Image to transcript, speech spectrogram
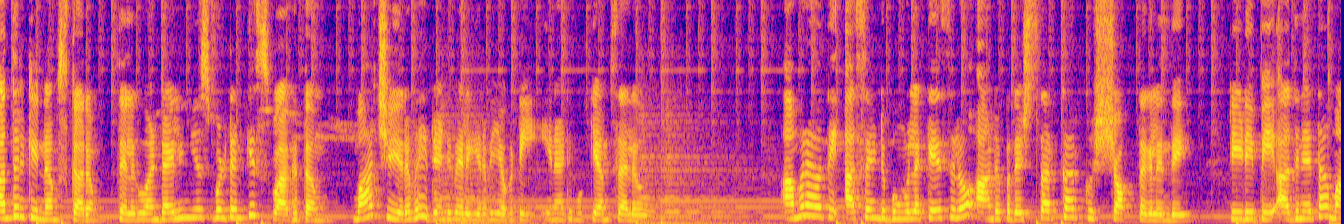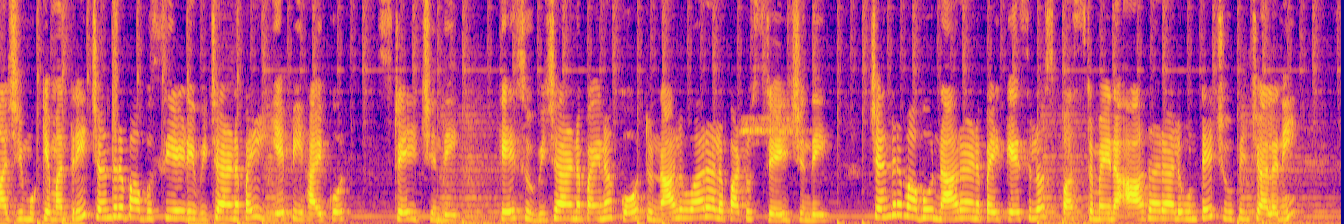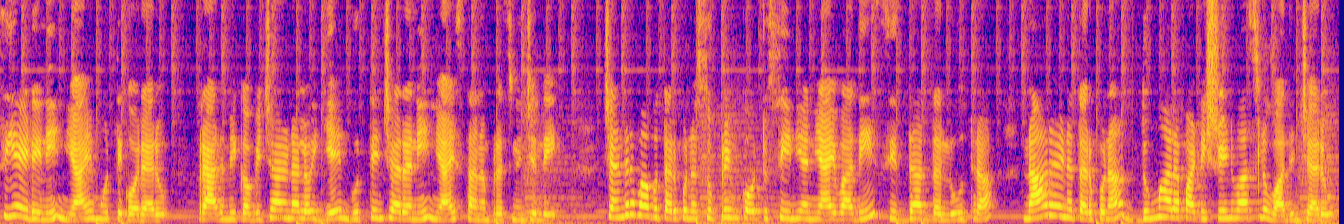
అందరికీ నమస్కారం. Telugu one daily news బులెటిన్కి స్వాగతం. మార్చి ఇరవై రెండు వేల ఇరవై ఒకటి ఈనాటి ముఖ్యాంశాలు. అమరావతి అసైన్డ్ భూముల కేసులో ఆంధ్రప్రదేశ్ సర్కార్కు షాక్ తగిలింది. టీడీపీ అధినేత మాజీ ముఖ్యమంత్రి చంద్రబాబు సిఐడి విచారణపై ఏపీ హైకోర్టు స్టే ఇచ్చింది. కేసు విచారణపైన కోర్టు నాలుగు వారాల పాటు స్టే ఇచ్చింది. చంద్రబాబు నారాయణపై కేసులో స్పష్టమైన ఆధారాలు ఉంటే చూపించాలని సిఐడిని న్యాయమూర్తి కోరారు. ప్రాథమిక విచారణలో ఏం గుర్తించారని న్యాయస్థానం ప్రశ్నించింది. చంద్రబాబు తరపున సుప్రీంకోర్టు సీనియర్ న్యాయవాది సిద్ధార్థ లూథ్రా నారాయణ తరపున దుమ్మాలపాటి శ్రీనివాసులు వాదించారు.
